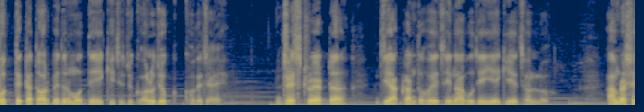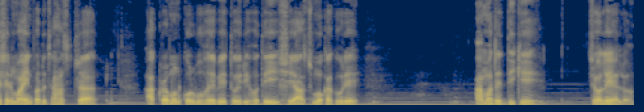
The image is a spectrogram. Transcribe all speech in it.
প্রত্যেকটা টর্পেদোর মধ্যে কিছু যুগ- গোলযোগ ঘটে যায়। ড্রেস্ট্রয়ারটা যে আক্রান্ত হয়েছে না বুঝেই এগিয়ে চলল। আমরা শেষের মাইন জাহাজটা আক্রমণ করব ভেবে তৈরি হতেই সে আচমকা ঘুরে আমাদের দিকে চলে এলো।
